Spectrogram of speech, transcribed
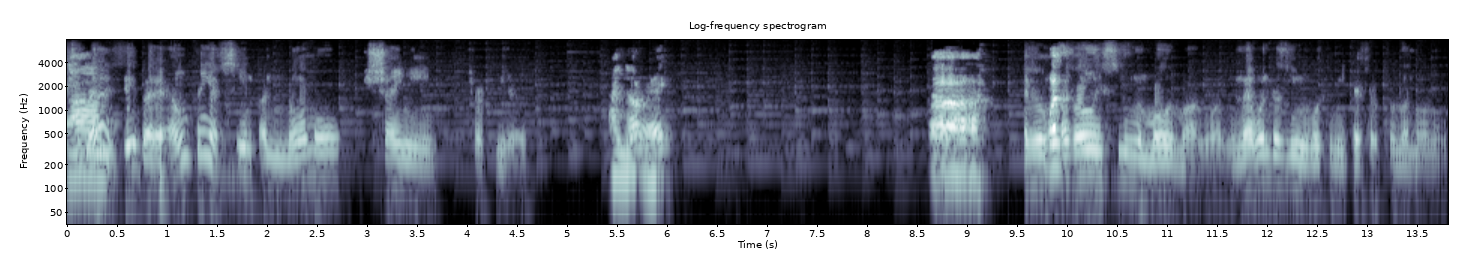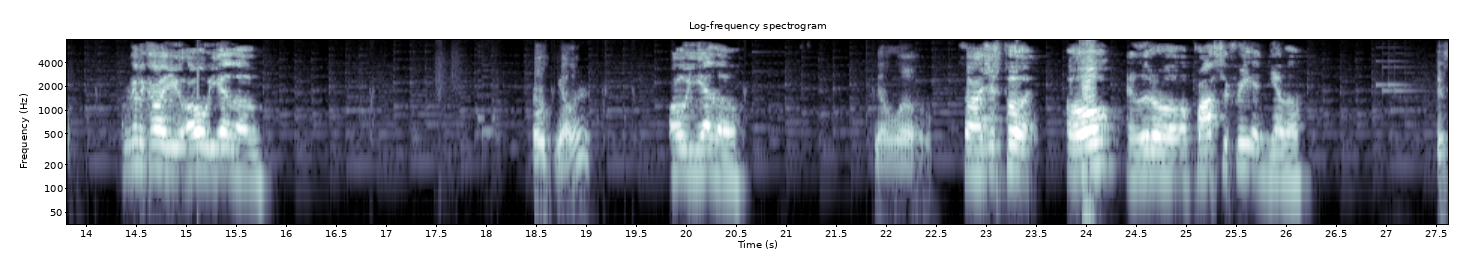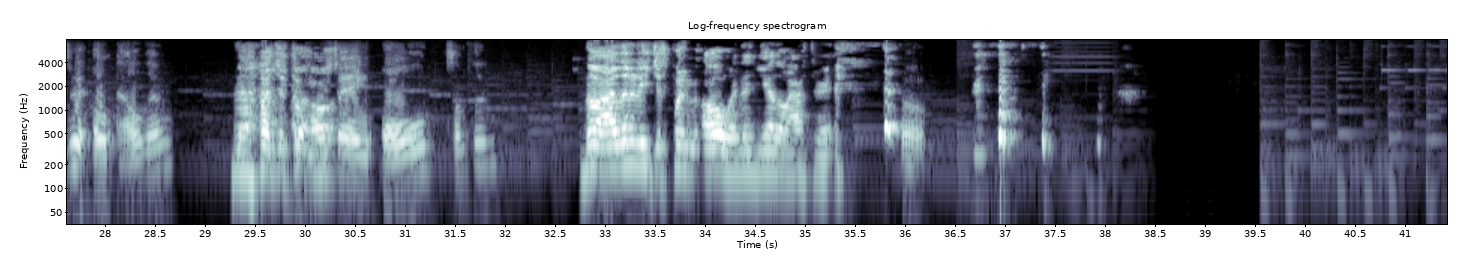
Actually, now that I Um, think about it, I don't think I've seen a normal shiny torpedo. I know, right? Uh, I've, I've only seen the Molimon one, and that one doesn't even look any different from the normal one. I'm gonna call you Oh Yellow. Oh, Yeller? Oh Yellow. Yellow. So I just put O, a little apostrophe, and yellow. Isn't it OL though? No, I just Like put you're O. saying old something? No, I literally just put an O and then yellow after it. Oh.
